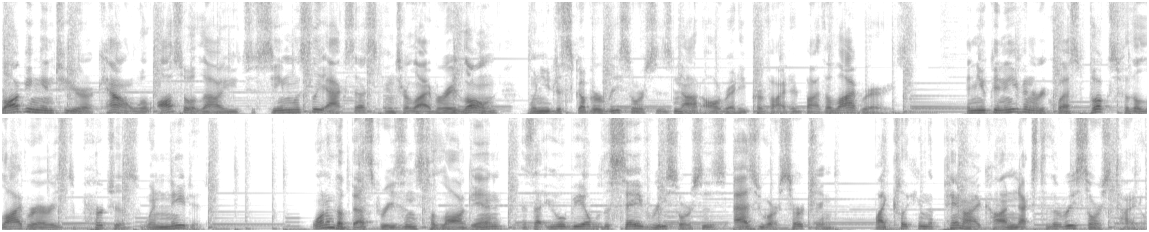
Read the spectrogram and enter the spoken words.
Logging into your account will also allow you to seamlessly access interlibrary loan when you discover resources not already provided by the libraries and you can even request books for the libraries to purchase when needed. One of the best reasons to log in is that you will be able to save resources as you are searching by clicking the pin icon next to the resource title.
